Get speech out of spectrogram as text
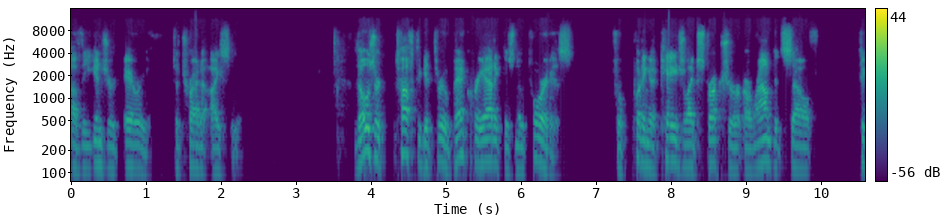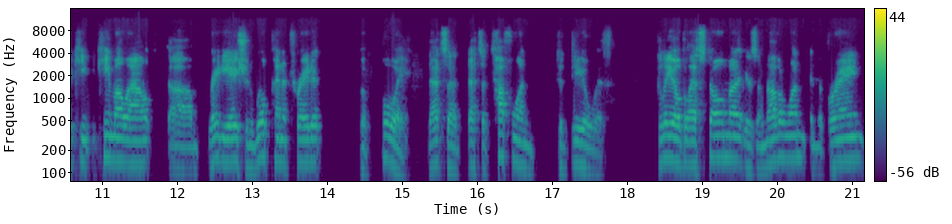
of the injured area to try to isolate. Those are tough to get through. Pancreatic is notorious for putting a cage-like structure around itself to keep chemo out. Um, radiation will penetrate it, but boy, that's a that's a tough one to deal with. Glioblastoma is another one in the brain,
